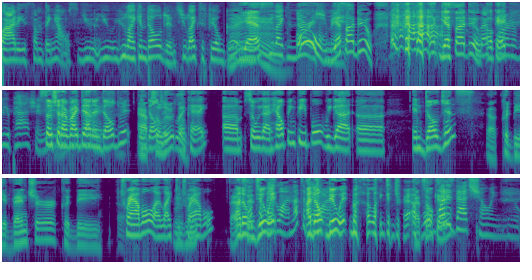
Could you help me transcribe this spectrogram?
embodies something else. You you you like indulgence. You like to feel good. Yes. You like nourishment. yes, I do. yes, I do. So that's okay. part of your passion. So You should I write down nourished. indulgent? Indulgent? Absolutely. Okay. Um, so we got helping people. We got uh, indulgence, Uh, could be adventure, could be. travel. I like to travel. I don't it. That's do a big it. one. That's a I big I don't one. do it, but I like to travel. That's okay. What is that showing you?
